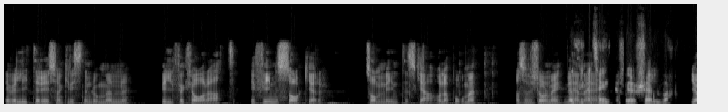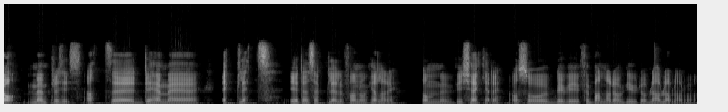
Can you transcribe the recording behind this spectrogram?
det är väl lite det som kristendomen vill förklara att det finns saker som ni inte ska hålla på med. Alltså förstår du mig? Det här med, tänka för er själva. Ja, men precis. Att eh, det här med äpplet, Edens äpple eller vad fan de kallar det, som vi käkade och så blev vi förbannade av Gud och bla bla bla. bla.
